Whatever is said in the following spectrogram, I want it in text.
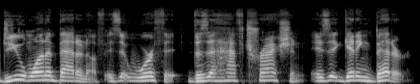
Do you want it bad enough? Is it worth it? Does it have traction? Is it getting better?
